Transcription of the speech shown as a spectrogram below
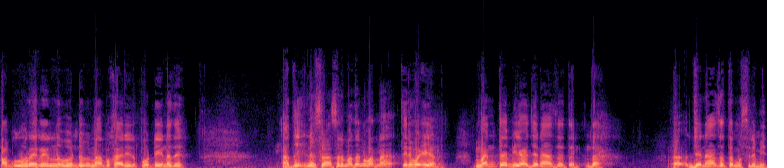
അബൂഹുറയിൽ നിന്ന് വീണ്ടും ഇമാം ബുഖാരി റിപ്പോർട്ട് ചെയ്യുന്നത് അത് നസ്ലാസ്ലമ തങ്ങൾ പറഞ്ഞ തിരുവഴിയാണ് മൻ തബിയ ജനാസത്തൻ എന്താ ആ, ജനാസത്തെ മുസ്ലിമീൻ.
